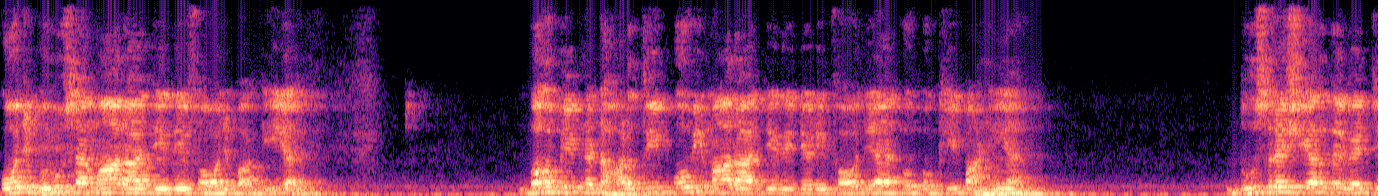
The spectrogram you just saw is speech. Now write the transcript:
ਕੁਝ ਗੁਰੂ ਸਾਹਿਬ ਮਹਾਰਾਜ ਜੀ ਦੀ ਫੌਜ ਬਾਕੀ ਹੈ ਬਹੁ ਵੀ ਨਿਢਾਲ ਥੀ, ਉਹ ਵੀ ਮਹਾਰਾਜ ਜੀ ਦੀ ਜਿਹੜੀ ਫੌਜ ਹੈ ਉਹ ਭੁੱਖੀ ਭਾਣੀ ਹੈ ਦੂਸਰੇ ਸ਼ੇਅਰ ਦੇ ਵਿੱਚ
